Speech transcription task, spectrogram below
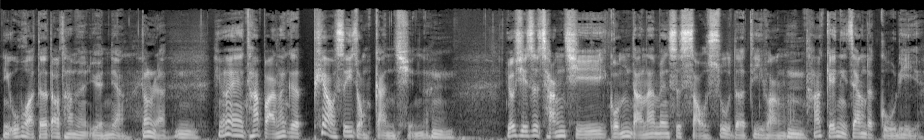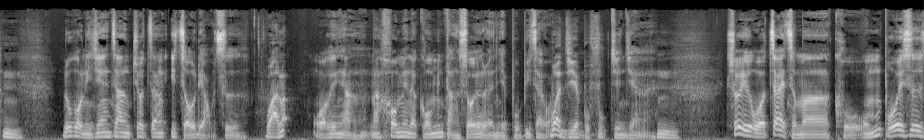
你无法得到他们原谅。当然，嗯，因为他把那个票是一种感情的，嗯，尤其是长期国民党那边是少数的地方，嗯，他给你这样的鼓励，嗯。如果你今天这样就这样一走了之，完了，我跟你讲，那后面的国民党所有人也不必再万劫不复，真的。嗯，所以我再怎么苦，我们不会是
